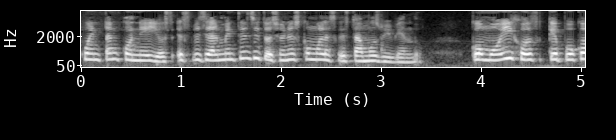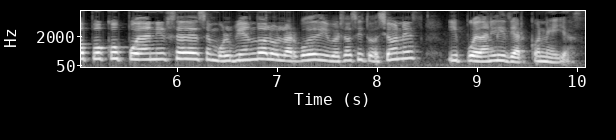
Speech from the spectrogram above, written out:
cuentan con ellos, especialmente en situaciones como las que estamos viviendo como hijos que poco a poco puedan irse desenvolviendo a lo largo de diversas situaciones y puedan lidiar con ellas.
